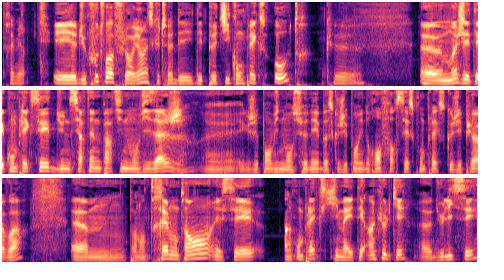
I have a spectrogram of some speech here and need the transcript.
Très bien. Et du coup, toi, Florian, est-ce que tu as des, des petits complexes autres que Euh, moi, j'ai été complexé d'une certaine partie de mon visage euh, et que j'ai pas envie de mentionner parce que j'ai pas envie de renforcer ce complexe que j'ai pu avoir euh, pendant très longtemps. Et c'est un complexe qui m'a été inculqué euh, du lycée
